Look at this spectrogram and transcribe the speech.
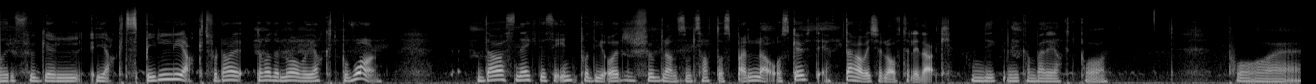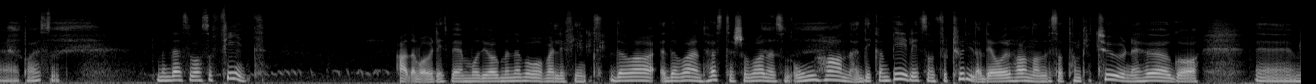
orrfugljakt, spilljakt, for da, da var det lov å jakte på våren. Da snek de seg innpå de orrfuglene som satt og spilla og skjøt i. Det har vi ikke lov til i dag. De, vi kan bare jakte på, på, eh, på høsten. Men det som var så fint ja, Det var jo litt vemodig òg, men det var òg veldig fint. Det var, det var en høst her så var det en sånn unghane. De kan bli litt sånn fortulla, de orrhanene, hvis at temperaturen er høy. Og, eh,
